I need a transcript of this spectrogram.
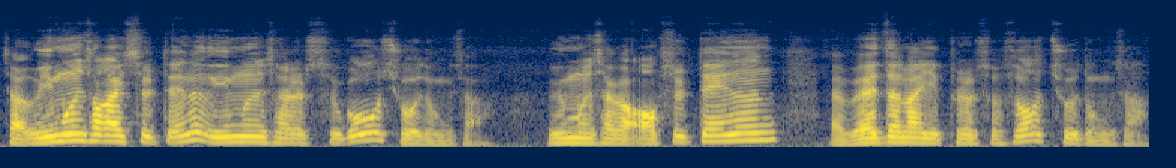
자, 의문사가 있을 때는 의문사를 쓰고 주어 동사. 의문사가 없을 때는 whether나 if를 써서 주어 동사.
